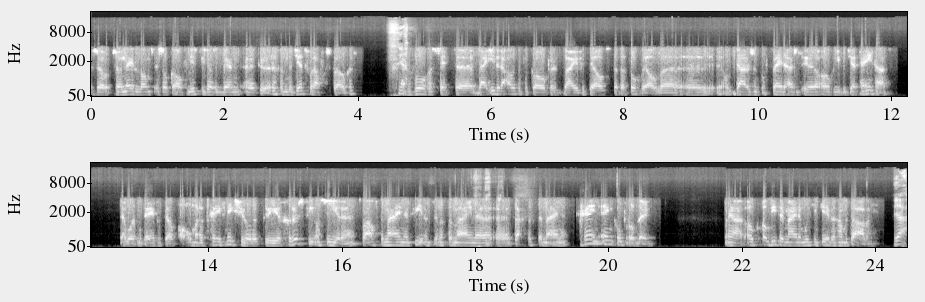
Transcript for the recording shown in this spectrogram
zo, zo Nederlands en zo calvinistisch als ik ben, uh, keurig een budget voor afgesproken. Ja. En vervolgens zit bij iedere autoverkoper waar je vertelt dat er toch wel 1000 of 2000 euro over je budget heen gaat. Daar wordt meteen verteld, oh, maar dat geeft niks, joh. Dat kun je gerust financieren. Hè? 12 termijnen, 24 termijnen, uh, 80 termijnen. Geen enkel probleem. Maar ja, ook, ook die termijnen moet je een keer weer gaan betalen. Ja.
